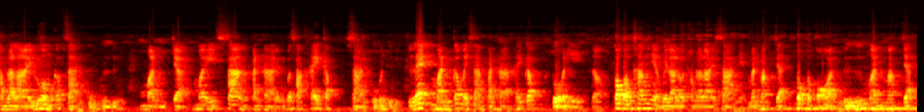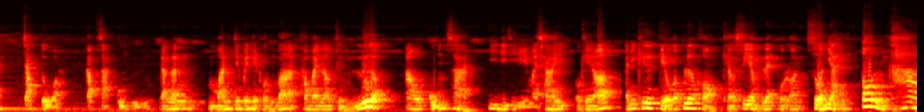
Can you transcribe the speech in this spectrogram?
ทำละลายร่วมกับสารกลุ่มอื่น มันจะไม่สร้างปัญหาหรืออุปสรรคให้กับสารกลุ่มอื่น และมันก็ไม่สร้างปัญหาให้กับตัวมันเองเนาะเพราะบางครั้งเนี่ยเวลาเราทำละลายสารเนี่ยมันมักจะตกตะกอนหรือมันมักจะจับตัวกับสารกลุ่มอื่น ดังนั้นมันจึงเป็นเหตุผลว่าทำไมเราถึงเลือกเอากลุ่มสาร EDTA มาใช้ โอเคเนาะอันนี้คือเกี่ยวกับเรื่องของแคลเซียมและโบรอน ส่วนใหญ่ต้นข้า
